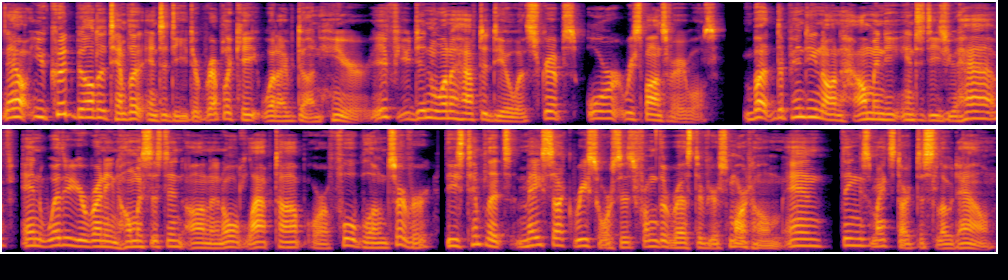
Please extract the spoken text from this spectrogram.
Now, you could build a template entity to replicate what I've done here if you didn't want to have to deal with scripts or response variables. But depending on how many entities you have and whether you're running Home Assistant on an old laptop or a full blown server, these templates may suck resources from the rest of your smart home and things might start to slow down.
